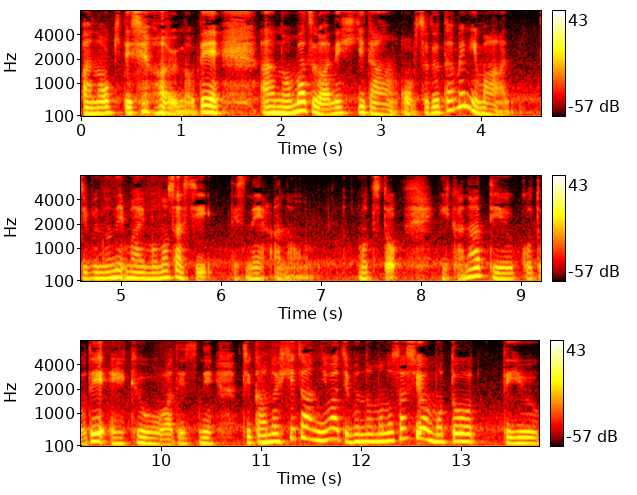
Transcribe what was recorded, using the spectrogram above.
あの起きてしまうのであのまずはね引き算をするために、まあ、自分のね前物差しですねあの持つといいかなっていうことで、えー、今日はですね時間の引き算には自分の物差しを持とうっていう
